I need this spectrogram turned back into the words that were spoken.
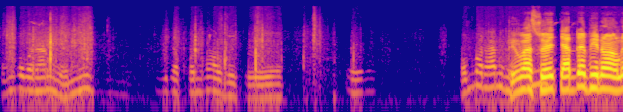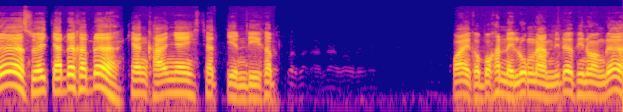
ผมก็วันนั้นเห็นมีแต่คนเล่าซื่อๆผมก็ทันเห็นถือว่าสวยจัดเด้อพี่น้องเด้อสวยจัดเด้อครับเด้อแข้งขาใหญ่ชัดเจนดีครับควายกับบ่คันในลงน้ำอยู่เด้อพี่น้องเด้อ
